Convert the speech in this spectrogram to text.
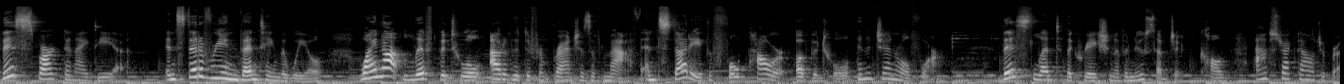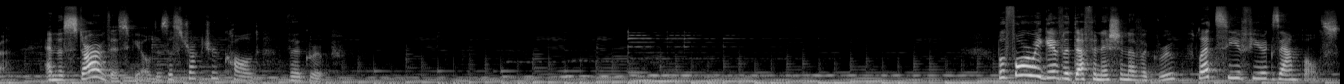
This sparked an idea. Instead of reinventing the wheel, why not lift the tool out of the different branches of math and study the full power of the tool in a general form? This led to the creation of a new subject called abstract algebra, and the star of this field is a structure called the group. Before we give the definition of a group, let's see a few examples.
